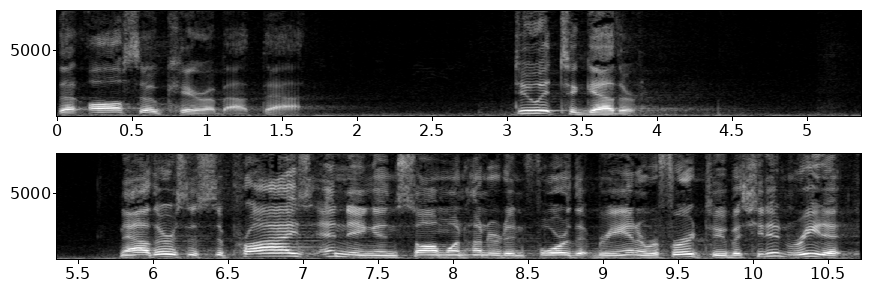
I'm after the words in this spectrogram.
that also care about that. Do it together. Now, there's a surprise ending in Psalm 104 that Brianna referred to, but she didn't read it.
